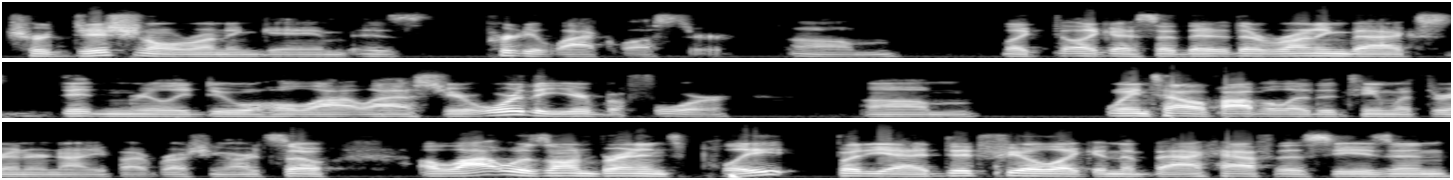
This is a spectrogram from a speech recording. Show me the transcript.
traditional running game is pretty lackluster. Um, like like I said, their their running backs didn't really do a whole lot last year or the year before. Um, Wayne Taulapapa led the team with 395 rushing yards, so a lot was on Brennan's plate. But yeah, it did feel like in the back half of the season,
